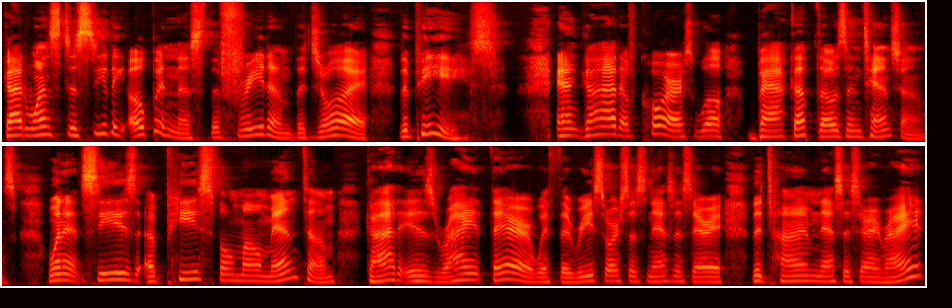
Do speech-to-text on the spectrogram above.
God wants to see the openness, the freedom, the joy, the peace. And God, of course, will back up those intentions. When it sees a peaceful momentum, God is right there with the resources necessary, the time necessary, right?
